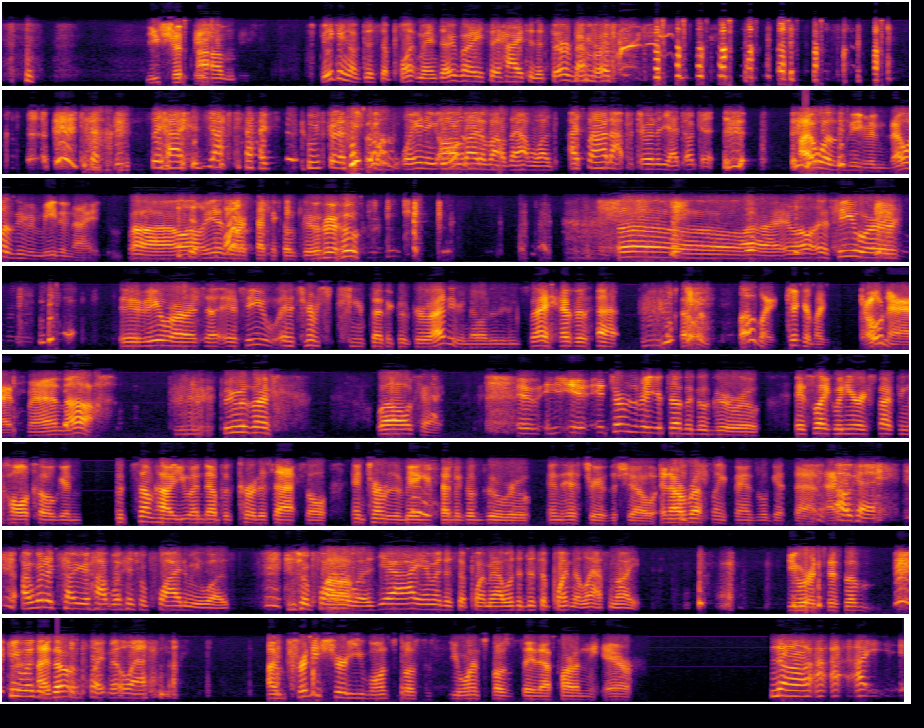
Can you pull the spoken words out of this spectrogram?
You should be. um, speaking of disappointments, everybody say hi to the third member of. say hi to Jeff Tash, who's going to be complaining all night about that one. I saw an opportunity, I took it. I wasn't even. That wasn't even me tonight. Uh, well, he is our technical guru. oh, all right. Well, if he were, if he were, if he, in terms of being a technical guru, I don't even know what to even say after that. That was that was like kicking like gonads, man. Ugh. He was a. Well, okay. If, in, in terms of being a technical guru, it's like when you're expecting Hulk Hogan, but somehow you end up with Curtis Axel in terms of being a technical guru in the history of the show, and our wrestling fans will get that. Actually. Okay, I'm going to tell you how what his reply to me was. His reply Uh. was, "Yeah, I am a disappointment. I was a disappointment last night." You were a a. he was a I disappointment last night. I'm pretty sure you weren't supposed to. You weren't supposed to say that part on the air. No, I, I,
